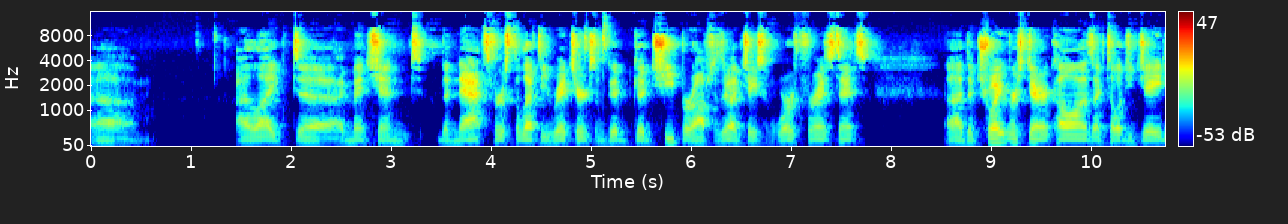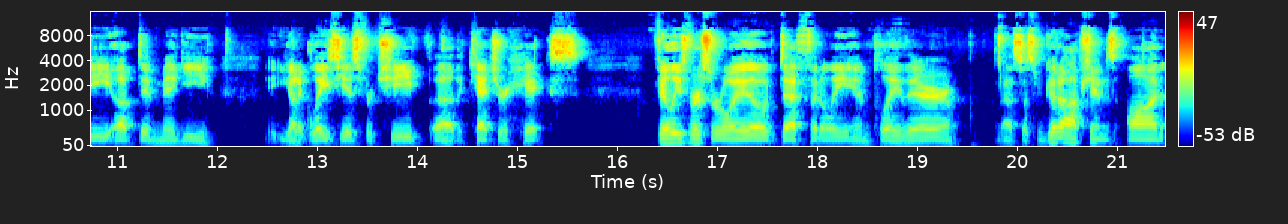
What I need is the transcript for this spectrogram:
Um, I liked. Uh, I mentioned the Nats versus the lefty Richard. Some good, good cheaper options there, like Jayson Werth, for instance. Uh, Detroit versus Derek Collins. I told you, JD Upton, Miggy. You got Iglesias for cheap. Uh, the catcher Hicks. Phillies versus Arroyo, definitely in play there. Uh, so some good options on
